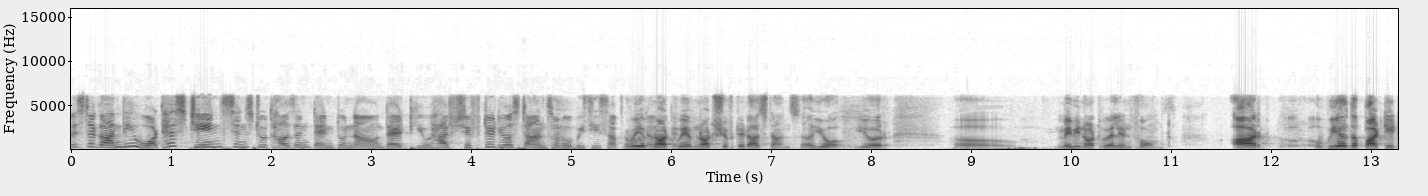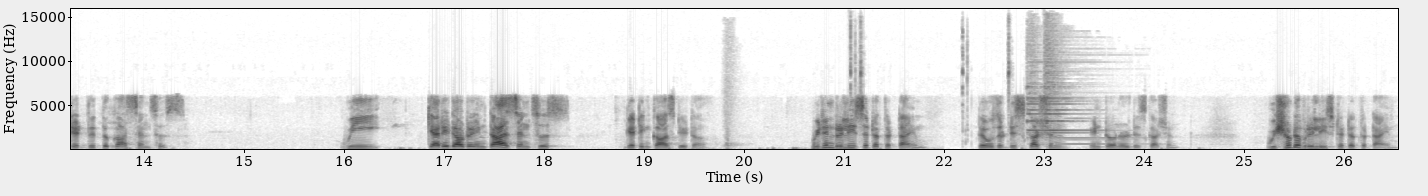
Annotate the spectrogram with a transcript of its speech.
Mr. Gandhi, what has changed since 2010 to now that you have shifted your stance on OBC support? We have not, we have not shifted our stance. Uh, you're, you're uh, maybe not well informed. Our, we are the party that did the caste census. We carried out an entire census getting caste data. We didn't release it at the time. There was a discussion, internal discussion. We should have released it at the time,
